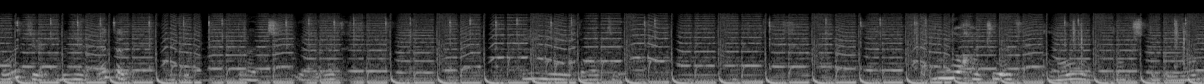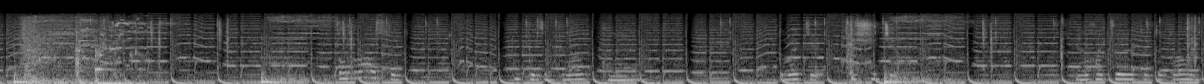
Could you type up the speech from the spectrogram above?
Давайте мне этот брать. И давайте. Ну я хочу этот клоун, так что берем. Просто тупо забрал клоун. Давайте ищите. Я хочу этот аккаунт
